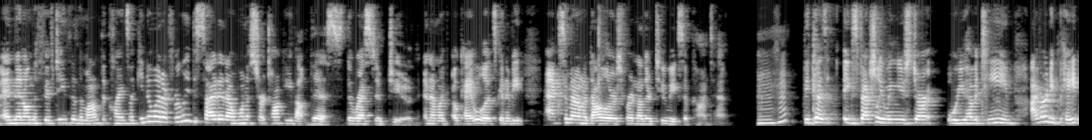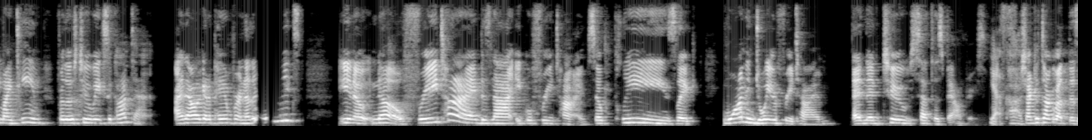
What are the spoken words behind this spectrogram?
and then on the 15th of the month, the client's like, you know what? I've really decided I want to start talking about this the rest of June. And I'm like, okay, well, it's going to be X amount of dollars for another two weeks of content. Mm-hmm. Because especially when you start where you have a team, I've already paid my team for those two weeks of content. I now I got to pay them for another two weeks. You know, no, free time does not equal free time. So please, like, one, enjoy your free time. And then two, set those boundaries. Yes. Gosh, I could talk about this.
